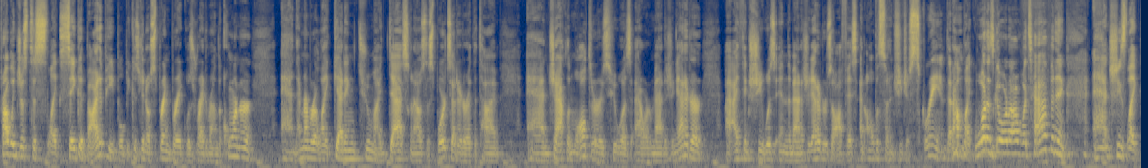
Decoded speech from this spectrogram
probably just to like say goodbye to people because you know spring break was right around the corner. And i remember like getting to my desk when i was the sports editor at the time and jacqueline walters who was our managing editor i think she was in the managing editor's office and all of a sudden she just screamed and i'm like what is going on? What's happening? And she's like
